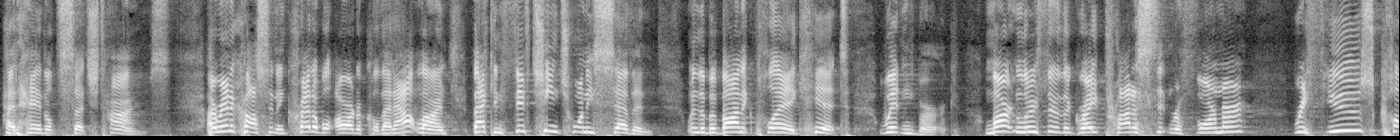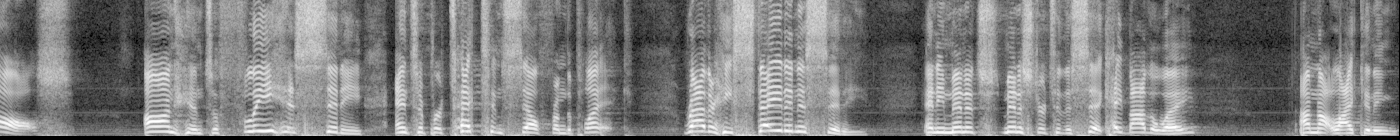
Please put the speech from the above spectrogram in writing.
had handled such times. I ran across an incredible article that outlined back in 1527 when the bubonic plague hit Wittenberg. Martin Luther, the great Protestant reformer, refused calls on him to flee his city and to protect himself from the plague. Rather, he stayed in his city and he ministered to the sick. Hey, by the way, I'm not likening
